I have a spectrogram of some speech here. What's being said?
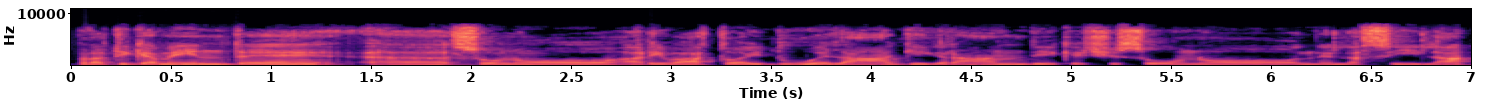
Praticamente eh, sono arrivato ai due laghi grandi che ci sono nella Sila,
